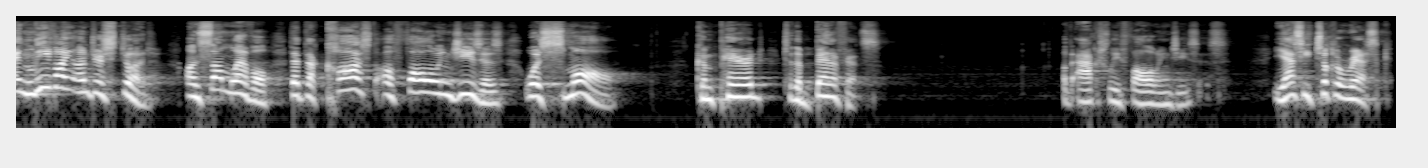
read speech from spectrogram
And Levi understood on some level that the cost of following Jesus was small compared to the benefits of actually following Jesus. Yes, he took a risk.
